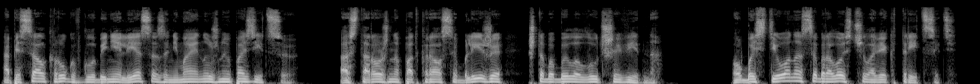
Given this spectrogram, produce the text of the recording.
описал круг в глубине леса, занимая нужную позицию. Осторожно подкрался ближе, чтобы было лучше видно. У бастиона собралось человек тридцать.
